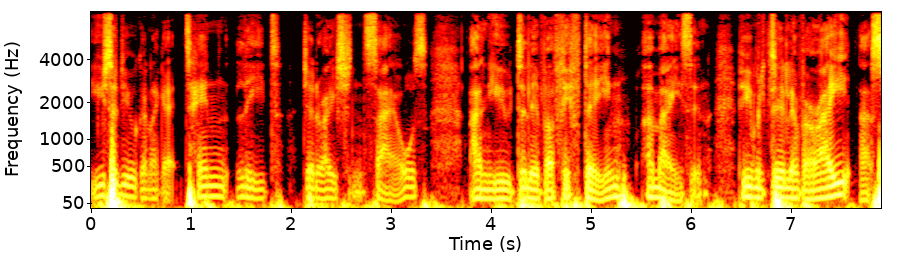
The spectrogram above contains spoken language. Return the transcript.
you said you were going to get 10 lead generation sales and you deliver 15, amazing. If you deliver 8, that's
